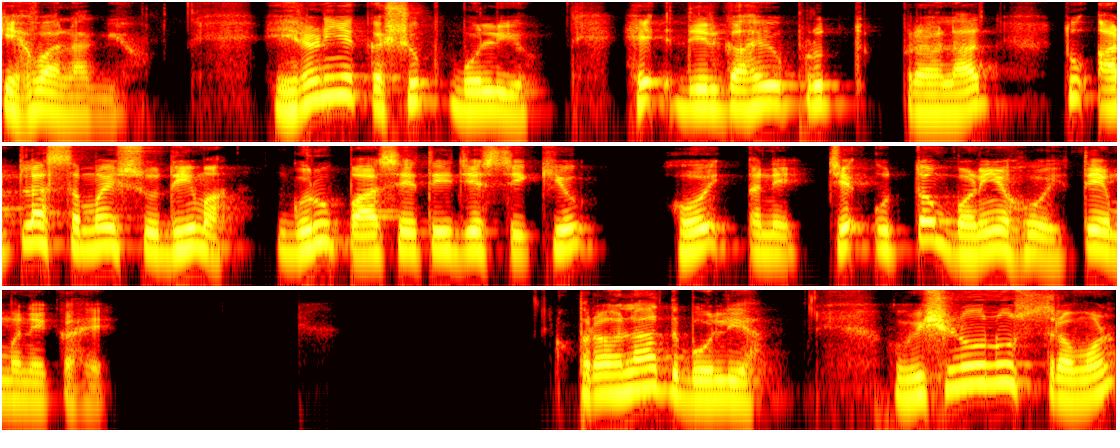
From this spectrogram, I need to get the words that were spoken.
કહેવા લાગ્યો. હિરણ્ય કશુપ બોલ્યો, હે દીર્ઘાયુપૃત પ્રહલાદ, તું આટલા સમય સુધીમાં ગુરુ પાસેથી જે શીખ્યો હોય અને જે ઉત્તમ ભણ્યો હોય તે મને કહે. પ્રહલાદ બોલ્યા, વિષ્ણુનું શ્રવણ,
